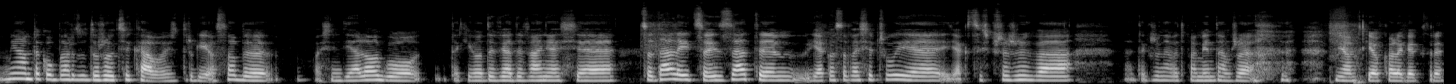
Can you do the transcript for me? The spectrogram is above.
miałam taką bardzo dużą ciekawość drugiej osoby, właśnie dialogu, takiego dowiadywania się, co dalej, co jest za tym, jak osoba się czuje, jak coś przeżywa. Także nawet pamiętam, że miałam takiego kolegę, który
